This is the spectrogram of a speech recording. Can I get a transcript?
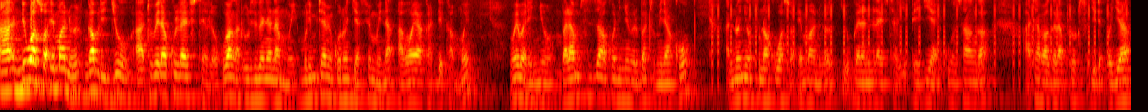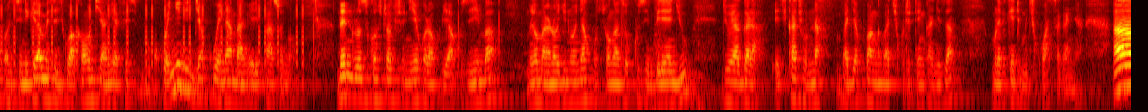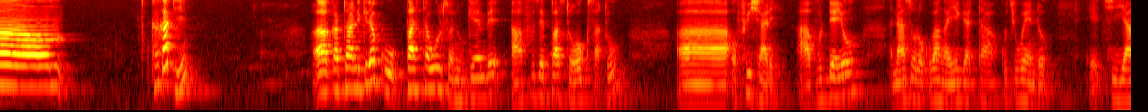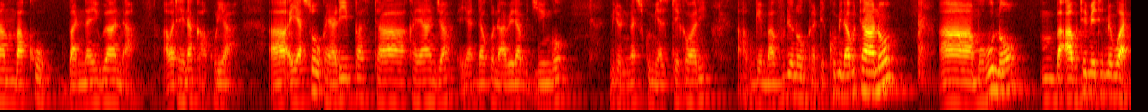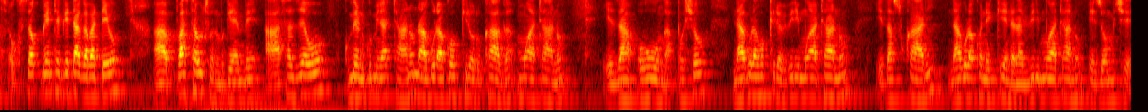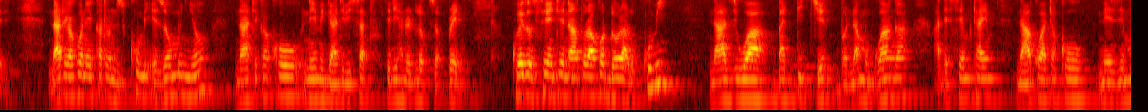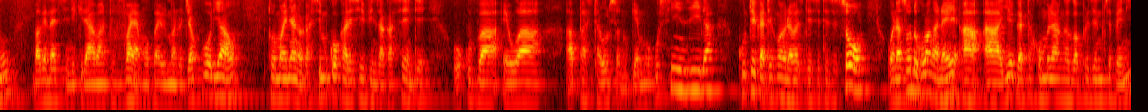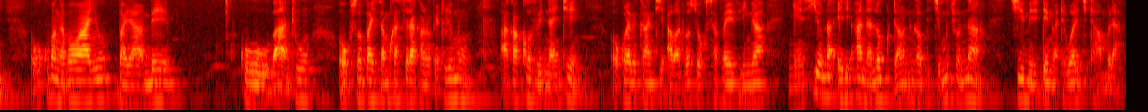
Uh, ndi waswa emmanuel nga bulijjo uh, tubeera ku lifestyle okubanga tuwuliziganya nammwe muli mutya mikono gyaffe mwena abawayo akadde kammwe mwebale nnyo. Mbalamusizaako ninyongere batumirako anoonya ofuna ku waswa emmanuel uganda ne lifestyle epeegi yange kunsanga ate abagala plots ojja onsindikira message ku akawunti yange ya facebook kwenyini nja kuwa enamba yange eri personal. Then rose construction yekola ku byakuzimba naye omala n'oginoonya ku nsonga z'okuzimbira enju gyoyagala ekika kyonna bajja kubanga bakikutetenkanyiza mulabike nti mukikwasaganya. Um, kakati uh, katandikire ku pastor wilson ugembe afuze pastor owokusatu uh, officially avuddeyo nasobola okuba nga yeegatta ku kiwendo ekiyambako bannayuganda abatalina kakulya. Uh, eyasooka yali pastor kayanja eyaddako n'abeera bujingo miliyoni nga kikumi aziteeka wali bugembe avuddeyo n'obukadde kumi na butaano. Uh, mu buno abutemeteme bwati. Okusa kugentegedde agabaddeyo uh, pastor wilson bugembe asazeewo uh, ku milioni 15 n'agulako kilo 65 eza obuwunga posho n'agulako kilo 25 eza sukaali n'agulako ne kilo endala 25 ez'omuceere. N'ateekako ne cartons 10 ez'omunnyo n'ateekako n'emigaati bisatu 300 loaves of bread. Ku ezo sente n'atolako dola 10 n'aziwa badijje bonna mu ggwanga at the same time nakwatako nezimu bagenda zisindikira abantu via mobile money. Ojja kuba oli awo tomanya nga kasimu ko kareceivings akasente okuva ewa uh, pastor wilson gembe okusinziira ku nteekateeka yona baziteesetese so onasobodde okuba nga naye uh, uh, yegatta ku mulanga gwa president museveni okukuba nga bawaayo bayambe ku bantu okusobola bayisa mu kaseera kano ketulimu aka covid-19 okulabika nti abantu basobola okusurvivinga ng'ensi yonna eri under lockdown nga buli kimu kyonna kiyimiridde nga tewali kitambula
